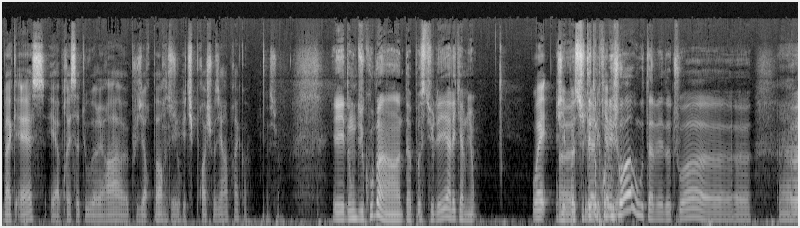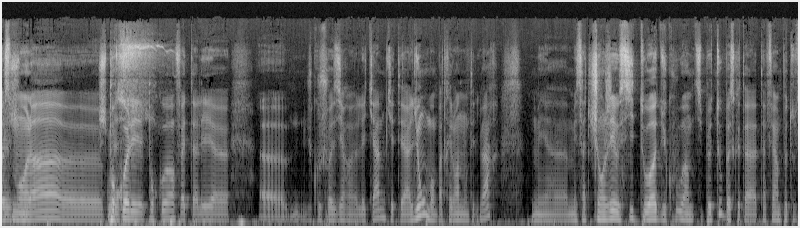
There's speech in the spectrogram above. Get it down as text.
bac S et après ça t'ouvrira euh, plusieurs portes et, tu pourras choisir après. quoi. Bien sûr. Et donc du coup, ben, t'as postulé à l'ECAM Lyon. Ouais, j'ai Euh, postulé. C'était ton premier choix ou t'avais d'autres choix euh, euh, Euh, à ce je- moment-là me pourquoi, les, pourquoi en fait aller du coup choisir les CAM qui était à Lyon, bon pas très loin de Montélimar, mais, mais ça te changeait aussi toi du coup un petit peu tout parce que tu as, fait un peu toute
